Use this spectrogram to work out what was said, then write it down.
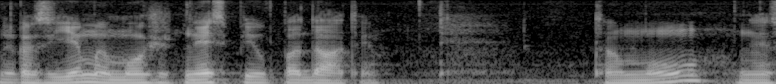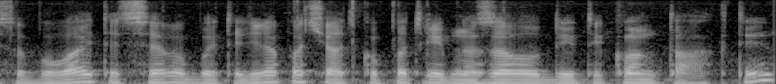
роз'єми можуть не співпадати. Тому не забувайте це робити. Для початку потрібно залудити контакти.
